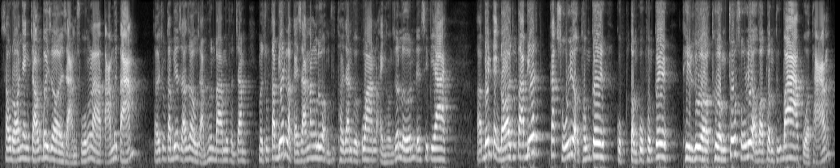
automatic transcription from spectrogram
Sau đó nhanh chóng bây giờ giảm xuống là 88. Đấy chúng ta biết giá dầu giảm hơn 30%. Mà chúng ta biết là cái giá năng lượng thời gian vừa qua nó ảnh hưởng rất lớn đến CPI. À, bên cạnh đó chúng ta biết các số liệu thống kê của Tổng cục Thống kê thì lừa thường chốt số liệu vào tuần thứ ba của tháng.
